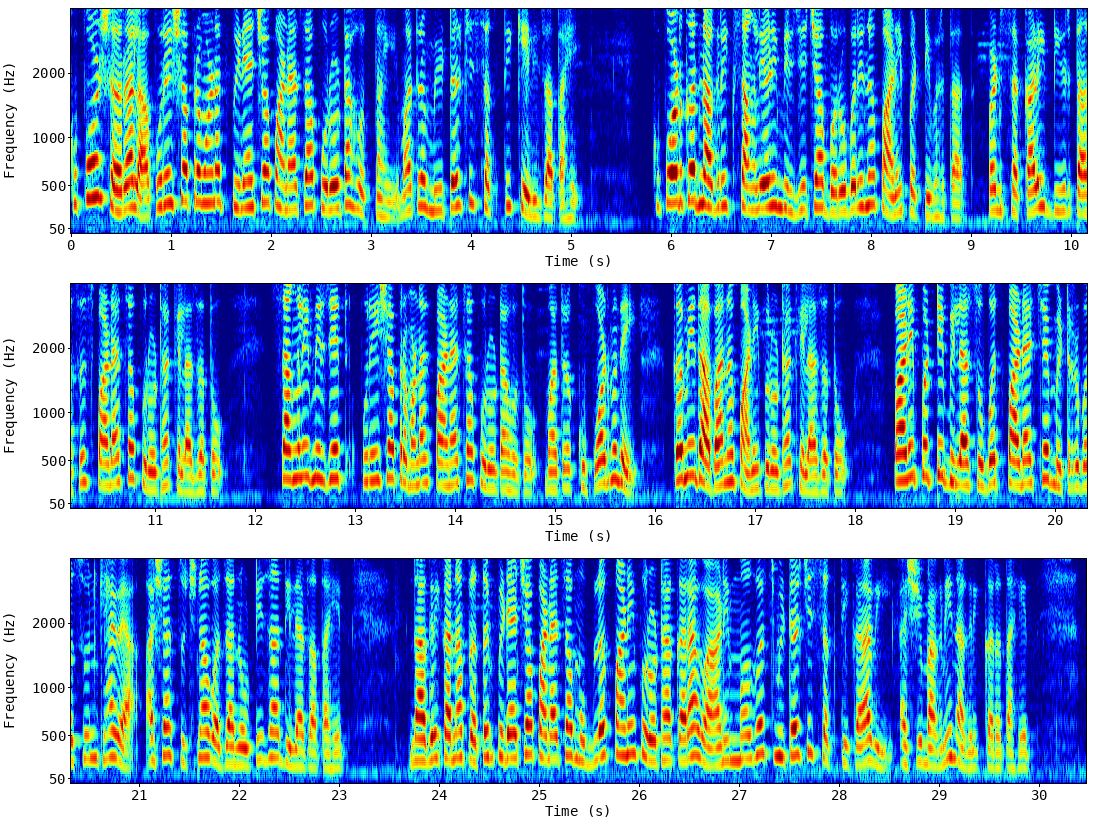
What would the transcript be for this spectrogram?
कुपवाड शहराला पुरेशा प्रमाणात पिण्याच्या पाण्याचा पुरवठा होत नाही मात्र मीटरची सक्ती केली जात आहे. कुपवाडकर नागरिक सांगली आणि मिरजेच्या बरोबरीनं पाणीपट्टी भरतात पण सकाळी दीड तासच पाण्याचा पुरवठा केला जातो. सांगली मिरजेत पुरेशा प्रमाणात पाण्याचा पुरवठा होतो मात्र कुपवाडमध्ये कमी दाबानं पाणी पुरवठा केला जातो. पाणीपट्टी बिलासोबत पाण्याचे मीटर बसवून घ्याव्या अशा सूचना वजा नोटिसा दिल्या जात आहेत. नागरिकांना प्रथम पिढ्याच्या पाण्याचा मुबलक पाणी पुरवठा करावा आणि मगच मीटरची सक्ती करावी अशी मागणी नागरिक करत आहेत.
